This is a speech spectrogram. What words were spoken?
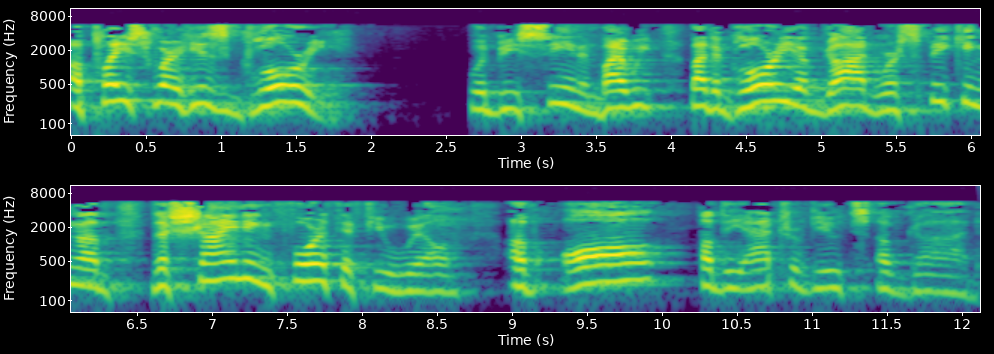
A place where His glory would be seen. And by, we, by the glory of God, we're speaking of the shining forth, if you will, of all of the attributes of God.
